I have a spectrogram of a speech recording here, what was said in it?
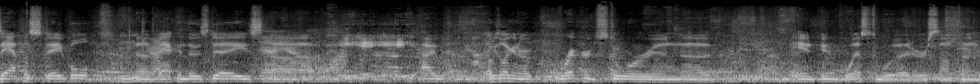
Zappa stable uh, back in those days. Yeah, Uh, I, I was like in a record store in. Uh, in, in Westwood or something.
